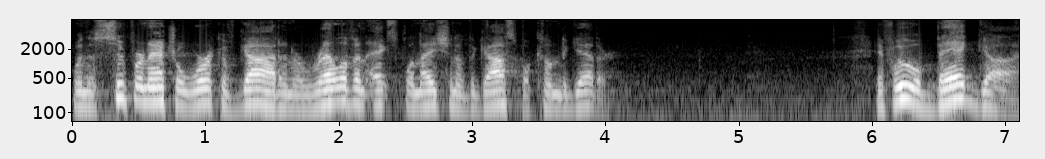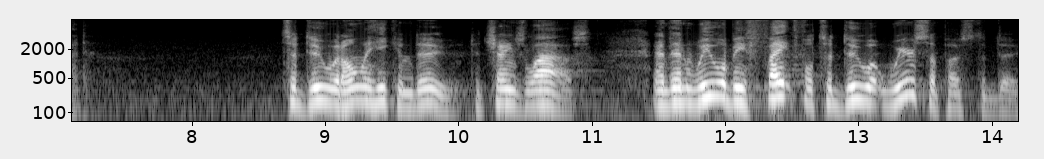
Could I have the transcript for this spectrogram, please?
when the supernatural work of God and a relevant explanation of the gospel come together if we will beg God to do what only He can do to change lives, and then we will be faithful to do what we're supposed to do,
